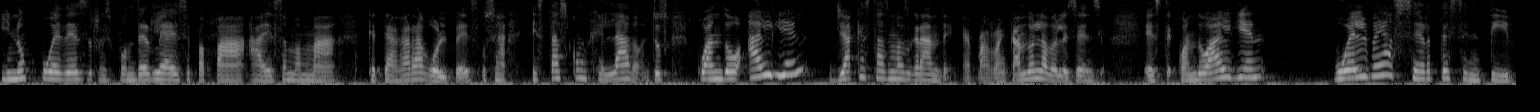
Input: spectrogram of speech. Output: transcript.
y no puedes responderle a ese papá, a esa mamá que te agarra golpes, o sea, estás congelado. Entonces, cuando alguien, ya que estás más grande, arrancando en la adolescencia, este, cuando alguien vuelve a hacerte sentir,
